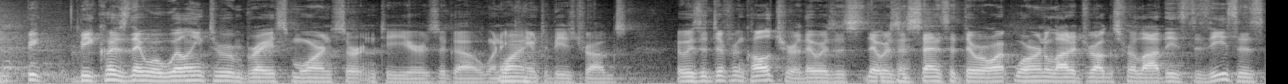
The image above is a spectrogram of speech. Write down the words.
they be, because they were willing to embrace more uncertainty years ago when Why? it came to these drugs. It was a different culture. There was a, there was Okay. a sense that there weren't a lot of drugs for a lot of these diseases,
